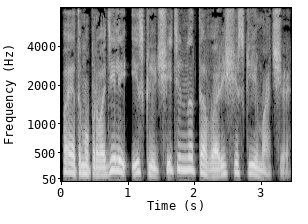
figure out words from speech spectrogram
поэтому проводили исключительно товарищеские матчи.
